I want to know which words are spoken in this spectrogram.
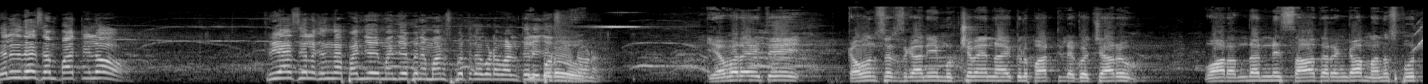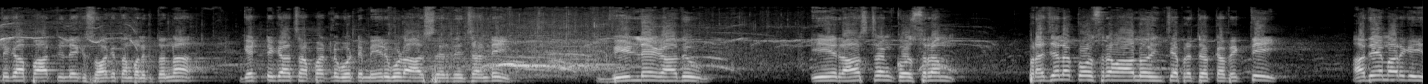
తెలుగుదేశం పార్టీలో క్రియాశీలకంగా పనిచేయమని చెప్పి నేను మనస్ఫూర్తిగా కూడా వాళ్ళని తెలియజేసుకుంటా ఉన్నాను ఎవరైతే కౌన్సిలర్స్ కానీ ముఖ్యమైన నాయకులు పార్టీలోకి వచ్చారు వారందరినీ సాదరంగా మనస్ఫూర్తిగా పార్టీలోకి స్వాగతం పలుకుతున్నా. గట్టిగా చప్పట్లు కొట్టి మీరు కూడా ఆశీర్వదించండి. వీళ్ళే కాదు ఈ రాష్ట్రం కోసరం ప్రజల కోసం ఆలోచించే ప్రతి ఒక్క వ్యక్తి. అదే మరి ఈ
